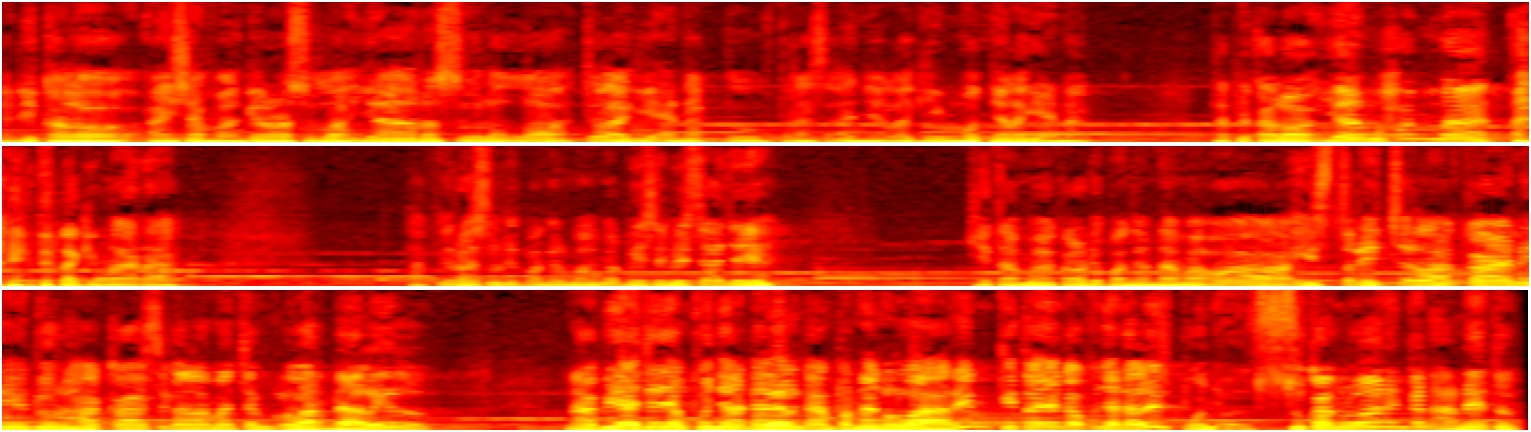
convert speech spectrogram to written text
Jadi kalau Aisyah manggil Rasulullah, ya Rasulullah, itu lagi enak tuh perasaannya, lagi moodnya lagi enak. Tapi kalau ya Muhammad, itu lagi marah. Tapi Rasul dipanggil Muhammad biasa-biasa aja ya. Kita mah kalau dipanggil nama, wah istri celaka nih, durhaka segala macam keluar dalil. Nabi aja yang punya dalil nggak pernah ngeluarin, kita yang nggak punya dalil punya, suka ngeluarin kan aneh tuh.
